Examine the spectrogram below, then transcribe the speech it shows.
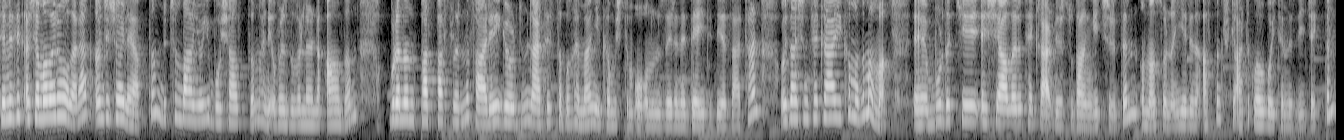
Temizlik aşamaları olarak önce şöyle yaptım. Bütün banyoyu boşalttım. Hani ıvır zıvırlarını aldım. Buranın paspaslarını fareyi gördüğümün ertesi sabah hemen yıkamıştım. O onun üzerine değdi diye zaten. O yüzden şimdi tekrar yıkamadım ama e, buradaki eşyaları tekrar bir sudan geçirdim. Ondan sonra yerine astım. Çünkü artık lavaboyu temizleyecektim.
